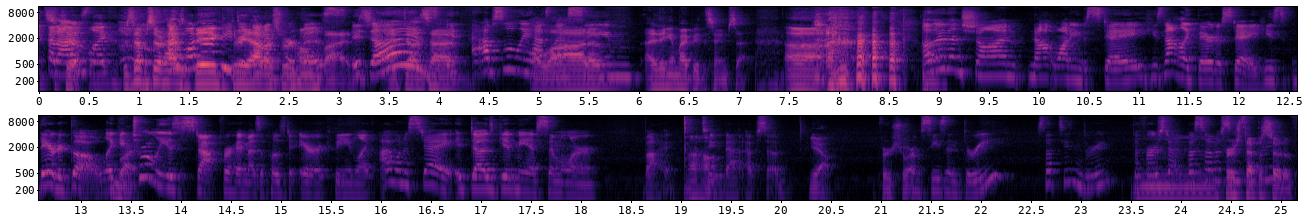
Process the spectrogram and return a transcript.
And true. I was like, this episode has big three hours from home vibes. It does. It does have It absolutely has that same. of. I think it might be the same set. Uh, Other than Shawn not wanting to stay, he's not like there to stay. He's there to go. Like Right. it truly is a stop for him, as opposed to Eric being like, "I want to stay." It does give me a similar vibe Uh-huh. to that episode yeah, for sure. from season three. Is that season three? The first episode of First episode three? of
